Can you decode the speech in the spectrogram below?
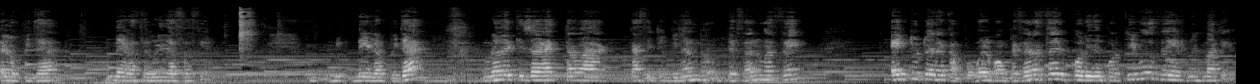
el hospital de la seguridad social. Del hospital, una vez que ya estaba casi terminando, empezaron a hacer esto todo era campo. Bueno, pues empezaron a hacer el polideportivo de Luis Mateo.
